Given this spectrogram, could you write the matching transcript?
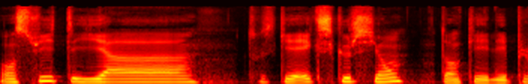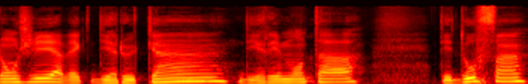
Ensuite, il y a tout ce qui est excursion, donc et les plongées avec des requins, des remontas, des dauphins.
